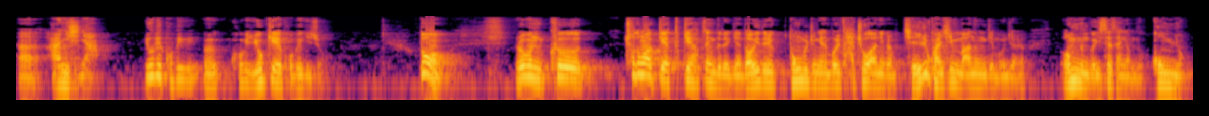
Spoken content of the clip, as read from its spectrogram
아, 니시냐 욥의 고백이 어, 욥기의 고백이죠. 또 여러분 그 초등학교 특히 학생들에게 너희들이 동물 중에서 뭘 다 좋아하니 그러면 제일 관심 많은 게 뭔지 알아요? 없는 거, 이 세상에 없는 거. 공룡.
